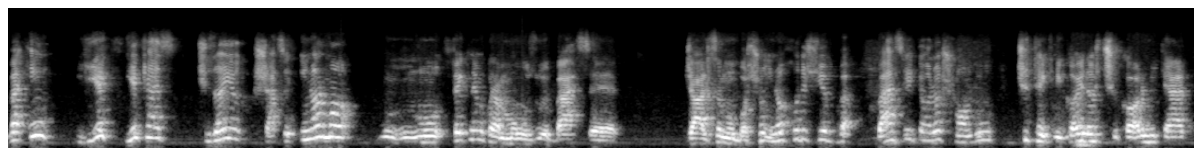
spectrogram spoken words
و این یک یکی از چیزای شخصی اینا رو ما م- فکر نمی کنم موضوع بحث جلسمون باشه. چون اینا خودش یه بحثیه که حالا شاملو چه تکنیکایی داشت چه کار می‌کرد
